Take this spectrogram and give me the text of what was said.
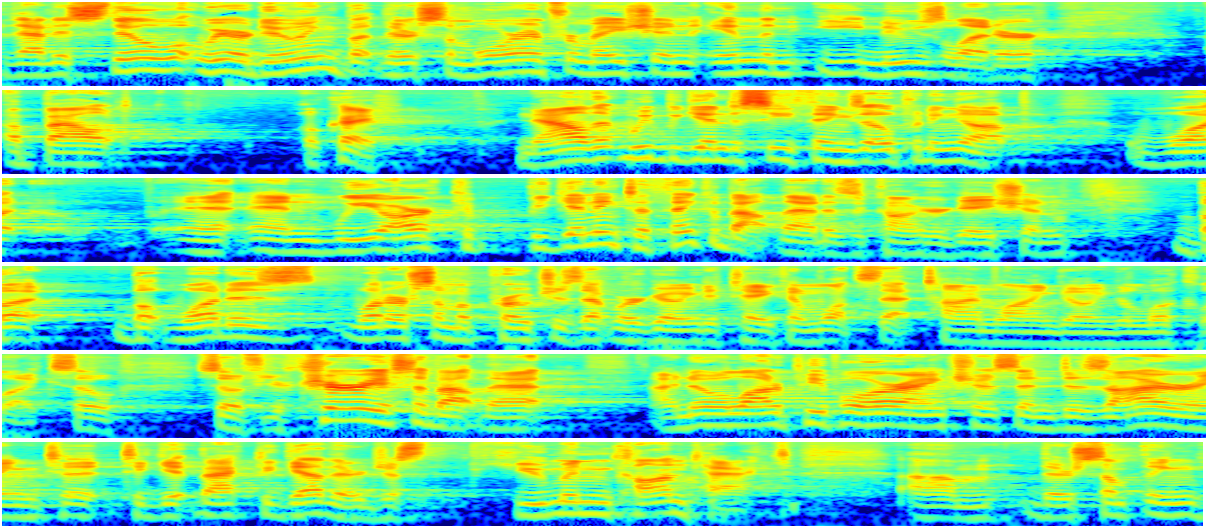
That is still what we are doing, but there's some more information in the e newsletter about okay, now that we begin to see things opening up, what and we are beginning to think about that as a congregation, but but what is what are some approaches that we're going to take and what's that timeline going to look like? So so if you're curious about that, I know a lot of people are anxious and desiring to, to get back together, just human contact. Um, there's something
